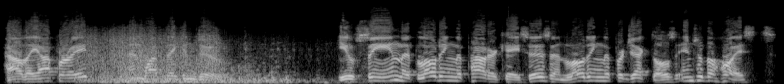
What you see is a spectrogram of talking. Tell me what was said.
how they operate, and what they can do. You've seen that loading the powder cases and loading the projectiles into the hoists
